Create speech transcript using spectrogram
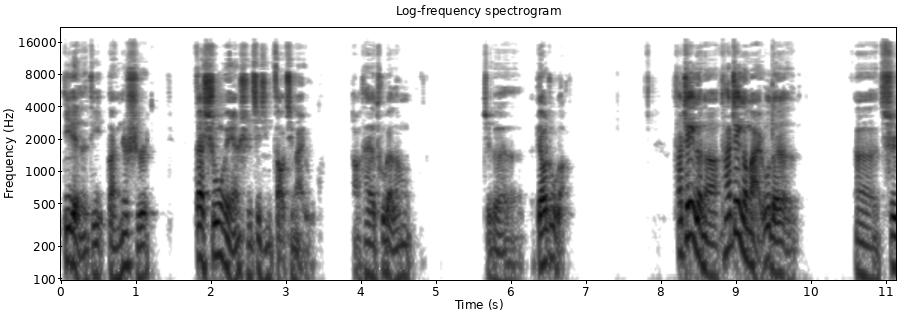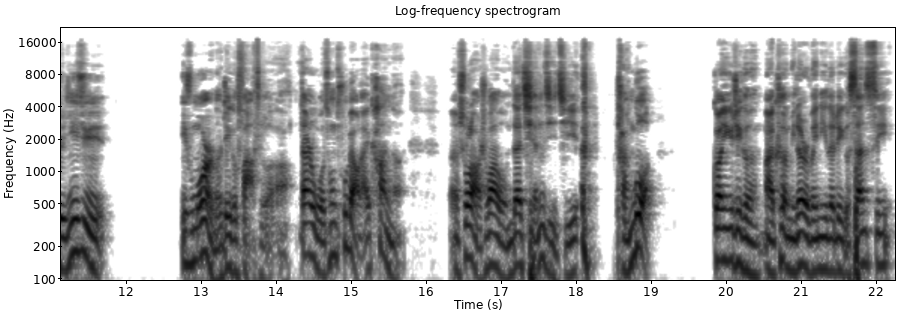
低点的低百分之十，在十五美元时进行早期买入。啊，他在图表当中这个标注了。他这个呢，他这个买入的，呃，是依据利弗莫尔的这个法则啊。但是我从图表来看呢，呃，说老实话，我们在前几集 谈过关于这个马克·米勒尔维尼的这个三 C。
